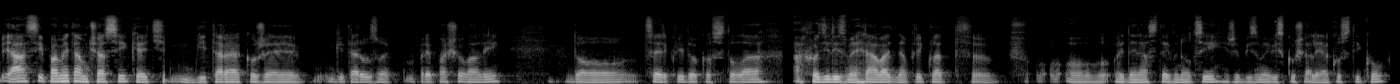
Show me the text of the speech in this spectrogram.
Ja si pamätám časy, keď gitara, akože gitaru sme prepašovali do cerkvy, do kostola a chodili sme hrávať napríklad o 11. v noci, že by sme vyskúšali akustiku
